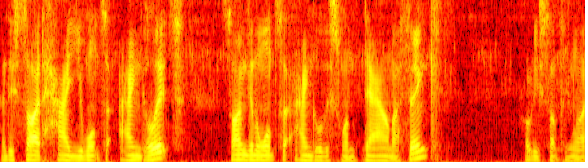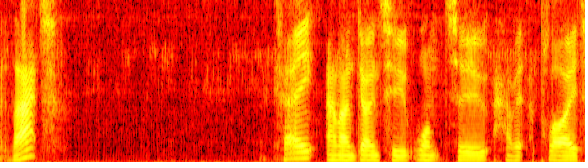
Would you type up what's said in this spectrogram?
and decide how you want to angle it. So I'm going to want to angle this one down, I think. Probably something like that. Okay, and I'm going to want to have it applied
